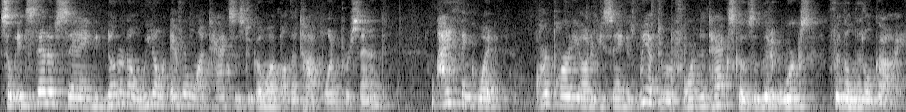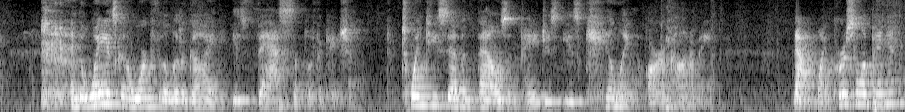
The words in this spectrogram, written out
So instead of saying, no, no, no, we don't ever want taxes to go up on the top 1%, I think what our party ought to be saying is we have to reform the tax code so that it works for the little guy. And the way it's going to work for the little guy is vast simplification. 27,000 pages is killing our economy. Now, my personal opinion,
